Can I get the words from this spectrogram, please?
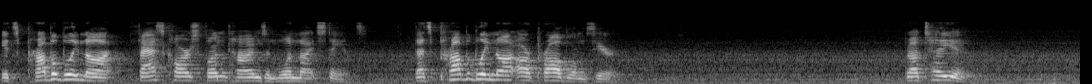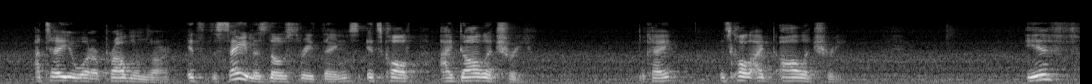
It's probably not fast cars, fun times, and one night stands. That's probably not our problems here. But I'll tell you, I'll tell you what our problems are. It's the same as those three things. It's called idolatry. Okay? It's called idolatry. If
